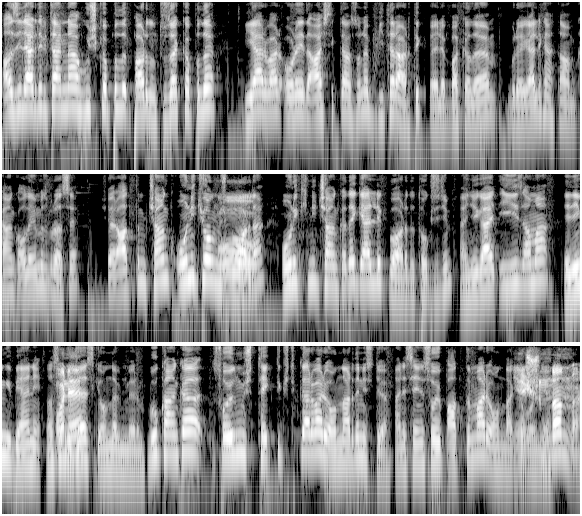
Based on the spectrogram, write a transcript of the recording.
Az ileride bir tane daha huş kapılı pardon tuzak kapılı bir yer var. Orayı da açtıktan sonra biter artık. Böyle bakalım. Buraya geldik. Heh, tamam kanka olayımız burası. Şöyle attım. Chunk 12 olmuş bu Oo. arada. 12. Chunk'a da geldik bu arada Toksicim. Bence gayet iyiyiz ama dediğim gibi yani nasıl O ne? bulacağız ki onu da bilmiyorum. Bu kanka soyulmuş tekli kütükler var ya onlardan istiyor. Hani seni soyup attın var ya 10 dakika Yine boyunca. şundan mı?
